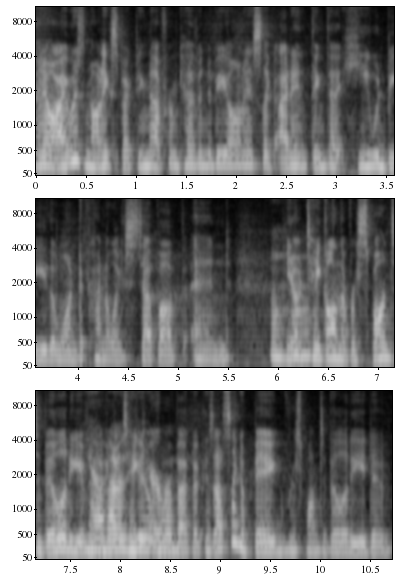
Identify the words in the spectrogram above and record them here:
I know. I was not expecting that from Kevin, to be honest. Like, I didn't think that he would be the one to kind of like step up and, you know, take on the responsibility of Uh-huh. Yeah, having to take care of. Rebecca because that's like a big responsibility to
